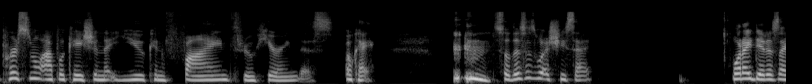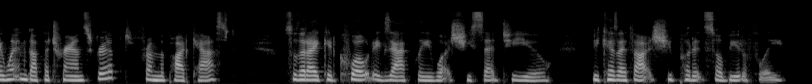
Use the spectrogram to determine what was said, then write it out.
personal application that you can find through hearing this. Okay. so this is what she said. What I did is I went and got the transcript from the podcast so that I could quote exactly what she said to you because I thought she put it so beautifully.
